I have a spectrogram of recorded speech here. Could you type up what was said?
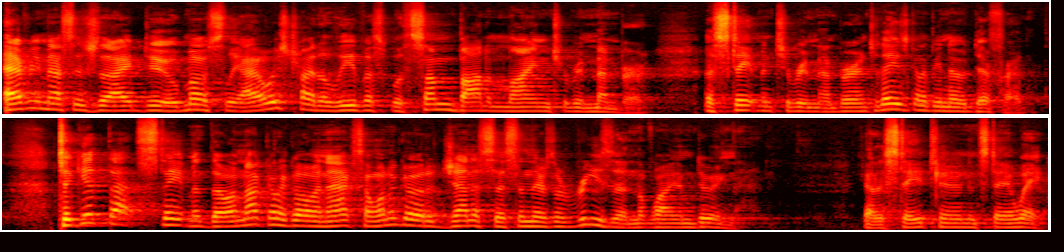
Every message that I do, mostly, I always try to leave us with some bottom line to remember, a statement to remember, and today's going to be no different. To get that statement, though, I'm not going to go in Acts. I want to go to Genesis, and there's a reason why I'm doing that. Got to stay tuned and stay awake.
